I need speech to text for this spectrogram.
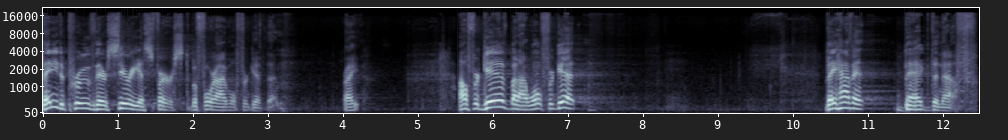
They need to prove they're serious first before I will forgive them, right? I'll forgive, but I won't forget. They haven't begged enough.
